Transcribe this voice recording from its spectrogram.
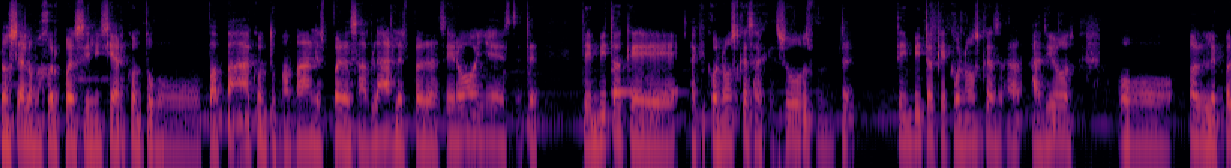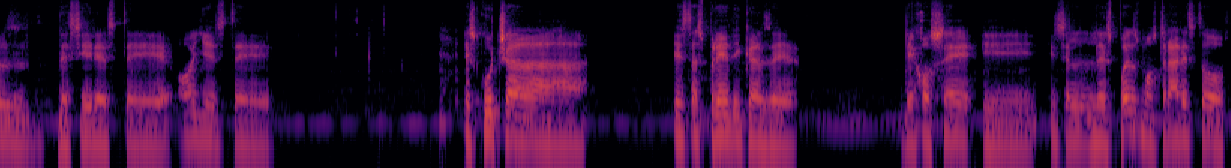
no sé, a lo mejor puedes iniciar con tu papá, con tu mamá, les puedes hablar, les puedes decir, oye, este, te, invito a que, a que conozcas a Jesús, te, invito a que conozcas a, Dios, o, le puedes decir, este, oye, este, escucha estas prédicas de, de José y, se les puedes mostrar estos,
